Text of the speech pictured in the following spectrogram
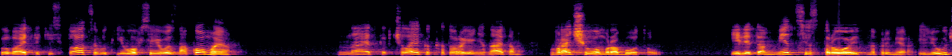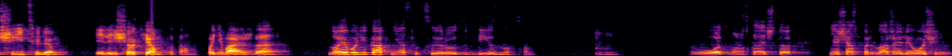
бывают такие ситуации, вот его, все его знакомые знают как человека, который, я не знаю, там, врачом работал, или там медсестрой, например, или учителем, или еще кем-то там, понимаешь, да? Но его никак не ассоциируют с бизнесом. Вот, можно сказать, что мне сейчас предложили очень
